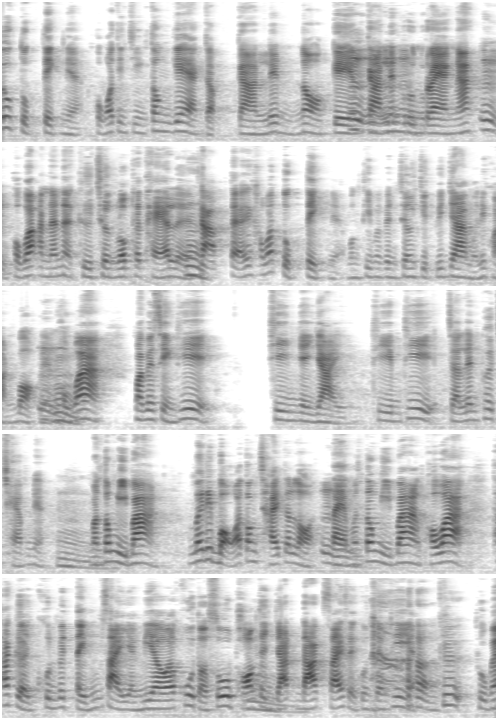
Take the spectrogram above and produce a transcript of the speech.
ลูกตุกติกเนี่ยผมว่าจริง ๆ ต้องแยกกับการเล่นนอกเกมอืมการเล่นอืมรุนแรงนะอืมเพราะว่าอันนั้นน่ะคือเชิงลบแท้ๆเลยอืมครับแต่ไอ้คำว่าตุกติกเนี่ยบางทีมันเป็นเชิงจิตวิทยาเหมือนที่ขวัญบอกเลยอืมผมว่ามันเป็นสิ่งที่ทีมใหญ่ ๆ ทีมที่จะเล่นเพื่อแชมป์เนี่ยอืมมันต้องมีบ้างไม่ได้บอกว่าต้องใช้ตลอดอืมแต่มันต้องมีบ้าง เพราะว่า ถ้าเกิดคุณไปติ๋มใส่อย่างเดียวแล้วคู่ต่อสู้พร้อมอืมจะยัดดาร์กไซด์ใส่คุณเต็มที่อะคือถูกไหม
